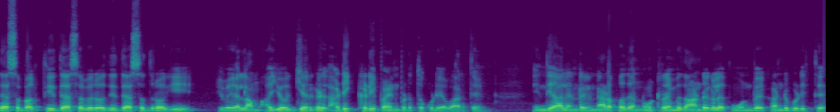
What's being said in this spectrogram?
தேசபக்தி தேச விரோதி தேச துரோகி இவையெல்லாம் அயோக்கியர்கள் அடிக்கடி பயன்படுத்தக்கூடிய வார்த்தை. இந்தியாவில் இன்றைக்கு நடப்பதை நூற்றி ஐம்பது ஆண்டுகளுக்கு முன்பே கண்டுபிடித்து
